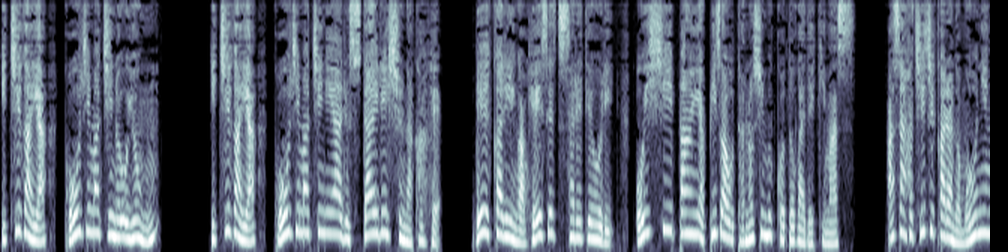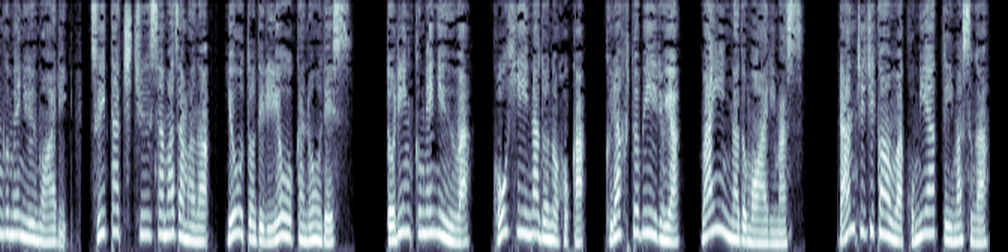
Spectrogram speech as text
市ヶ谷、麹町の 4? 市ヶ谷、麹町にあるスタイリッシュなカフェ。ベーカリーが併設されており、美味しいパンやピザを楽しむことができます。朝8時からのモーニングメニューもあり、1日中様々な用途で利用可能です。ドリンクメニューはコーヒーなどのほか、クラフトビールやワインなどもあります。ランチ時間は混み合っていますが、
